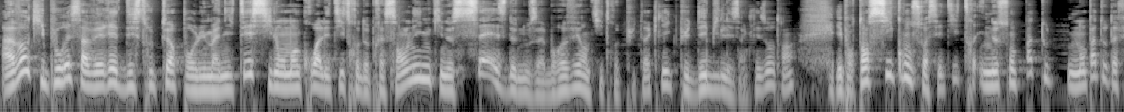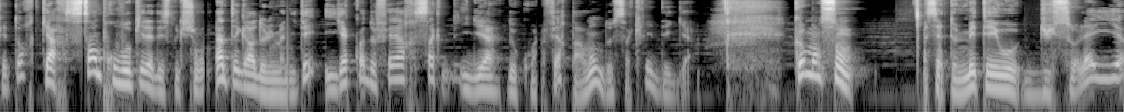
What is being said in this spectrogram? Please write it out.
Un vent qui pourrait s'avérer destructeur pour l'humanité si l'on en croit les titres de presse en ligne qui ne cessent de nous abreuver en titres putaclic, plus débiles les uns que les autres. hein. Et pourtant, si qu'on soit ces titres, ils ne sont pas tout, n'ont pas tout à fait tort, car sans provoquer la destruction intégrale de l'humanité, il y a quoi de faire, il y a de quoi faire, pardon, de sacrés dégâts. Commençons cette météo du soleil,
